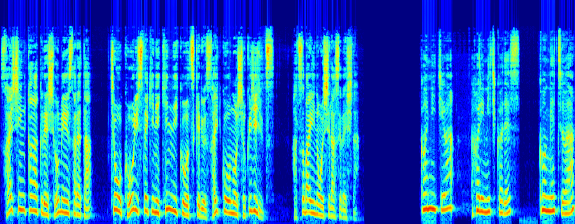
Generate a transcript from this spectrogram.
最新科学で証明された超効率的に筋肉をつける最高の食事術、発売のお知らせでした。こんにちは、堀道子です。今月は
